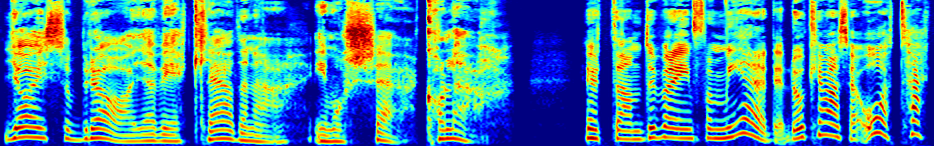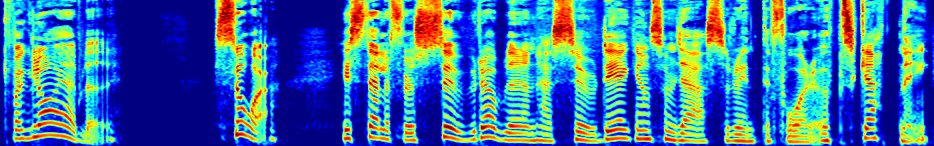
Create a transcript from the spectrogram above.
jag är så bra, jag vek kläderna i morse, kolla. Utan du bara informerar det. Då kan man säga, åh tack, vad glad jag blir. Så, istället för att sura och bli den här surdegen som jäser och inte får uppskattning.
